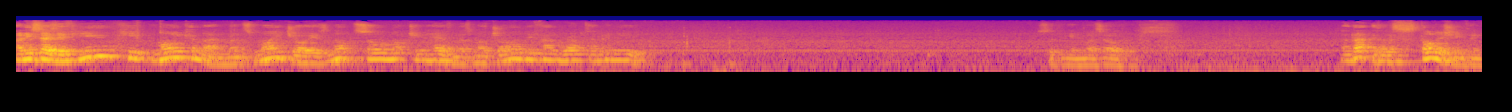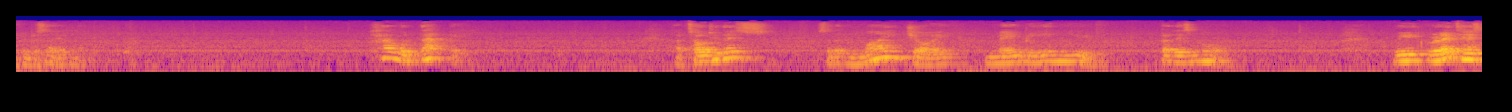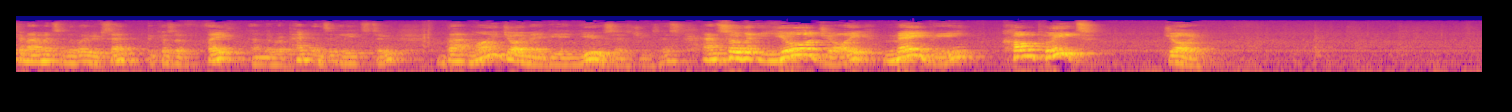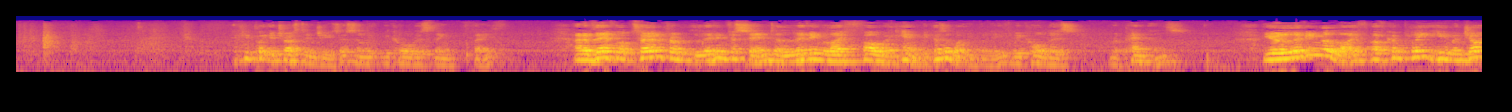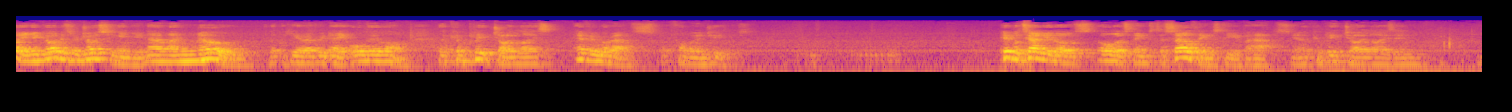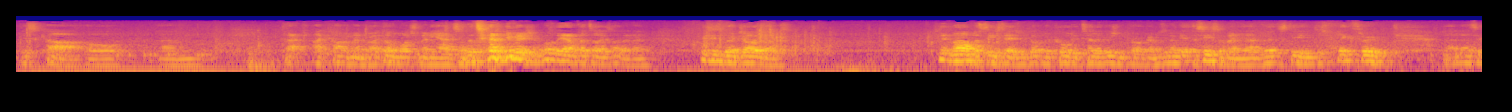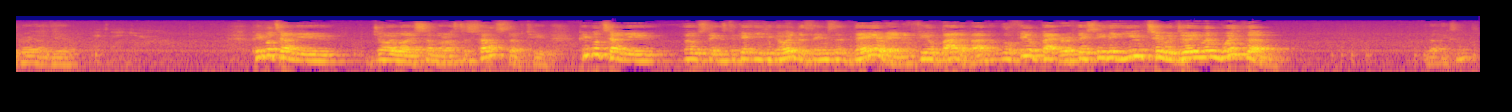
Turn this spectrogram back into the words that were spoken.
And he says, if you keep my commandments, my joy is not so much in heaven as my joy will be found wrapped up in you. Sitting in myself. And that is an astonishing thing for him to say, isn't it? How would that be? I've told you this so that my joy may be in you. But there's more. We relate to his commandments in the way we've said, because of faith and the repentance it leads to, that my joy may be in you, says Jesus, and so that your joy may be complete joy. If you put your trust in Jesus, and we call this thing faith, and have therefore turned from living for sin to living life following him because of what you we call this repentance, you're living the life of complete human joy, and your God is rejoicing in you. Now, I know that here every day, all day long, that complete joy lies everywhere else but following Jesus. People tell you those all those things to sell things to you, perhaps. You know, complete joy lies in this car, or um, that I can't remember. I don't watch many ads on the television. What they advertise? I don't know. This is where joy lies. Marvellous these days? We've got recorded television programmes. You don't get to see so many adverts, do you? Just flick through. Uh, that's a great idea. People tell you joy lies somewhere else to sell stuff to you. People tell you those things to get you to go into things that they are in and feel bad about, but they'll feel better if they see that you too are doing them with them. Does that make sense?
